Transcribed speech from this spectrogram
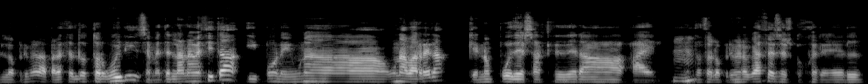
lo primero aparece el Dr. Willy, se mete en la navecita y pone una, una barrera que no puedes acceder a, a él. Entonces lo primero que haces es coger el,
